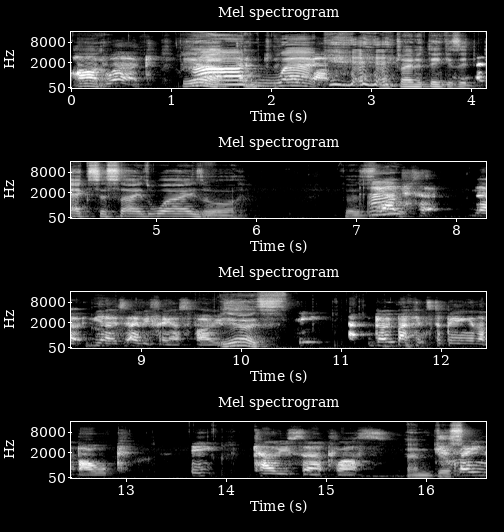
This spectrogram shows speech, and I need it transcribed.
Hard work. Yeah. Hard work. I'm trying to think. Is it exercise wise or? Because Um, Look, yeah, it's everything I suppose. yeah, it's Eat, go back into being in the bulk. Eat calorie surplus. and just Train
